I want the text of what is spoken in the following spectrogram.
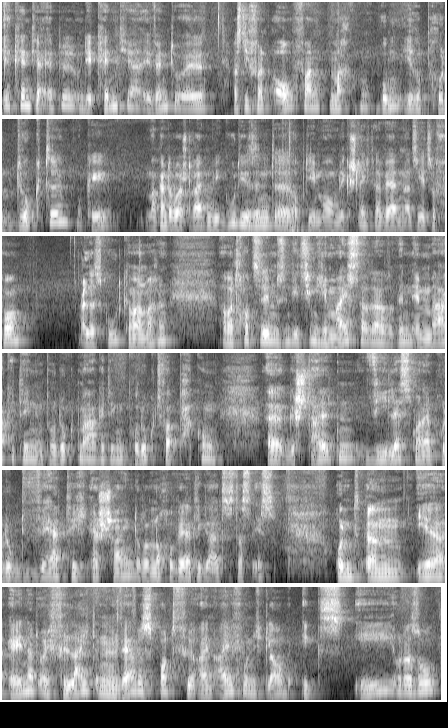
Ihr kennt ja Apple und ihr kennt ja eventuell, was die von Aufwand machen, um ihre Produkte, okay, man kann darüber streiten, wie gut die sind, äh, ob die im Augenblick schlechter werden als je zuvor. Alles gut, kann man machen. Aber trotzdem sind die ziemliche Meister darin im Marketing, im Produktmarketing, Produktverpackung äh, gestalten. Wie lässt man ein Produkt wertig erscheinen oder noch wertiger, als es das ist? Und ähm, ihr erinnert euch vielleicht an den Werbespot für ein iPhone, ich glaube XE oder so.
